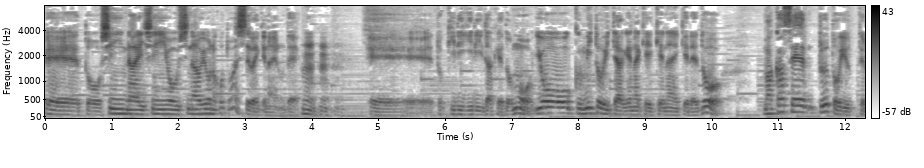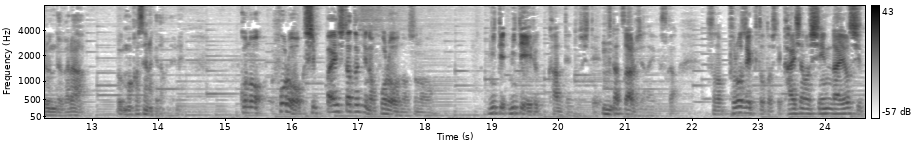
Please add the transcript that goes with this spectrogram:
えっ、と、信頼、信用を失うようなことはしてはいけないので、うん、うん、えっ、と、ギリギリだけども、よーく見といてあげなきゃいけないけれど、任せると言ってるんだから、任せなきゃダメだよね。このフォロー、失敗した時のフォローのその、見て、見ている観点としてうん二つあるじゃないですか。そのプロジェクトとして会社の信頼を失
